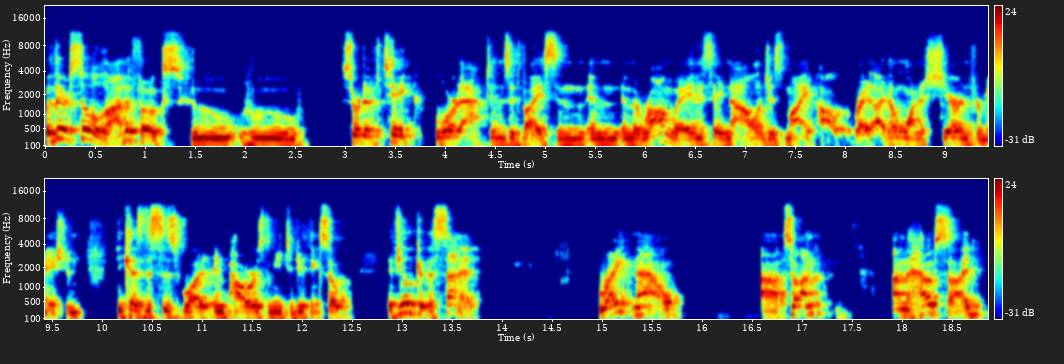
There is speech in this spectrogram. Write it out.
But there are still a lot of folks who who sort of take Lord Acton's advice in, in, in the wrong way and they say knowledge is my power, right? I don't want to share information because this is what empowers me to do things. So if you look at the Senate, right now, uh, so on, on the House side,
